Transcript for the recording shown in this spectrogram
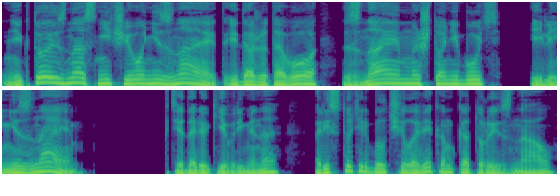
«Никто из нас ничего не знает, и даже того, знаем мы что-нибудь или не знаем». В те далекие времена Аристотель был человеком, который знал,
